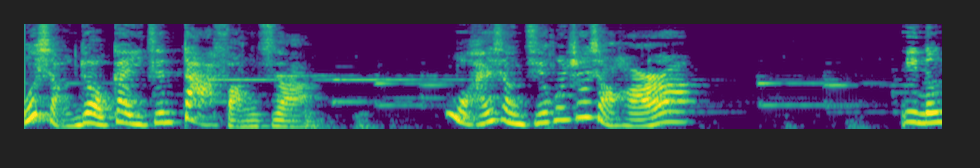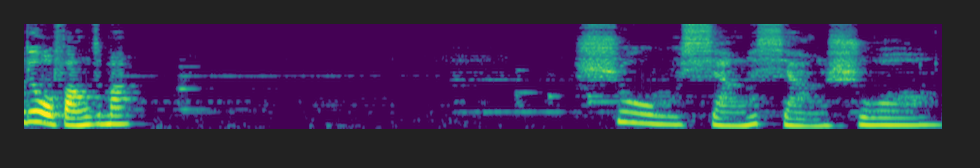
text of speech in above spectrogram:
我想要盖一间大房子啊，我还想结婚生小孩啊。你能给我房子吗？”树想了想说：“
